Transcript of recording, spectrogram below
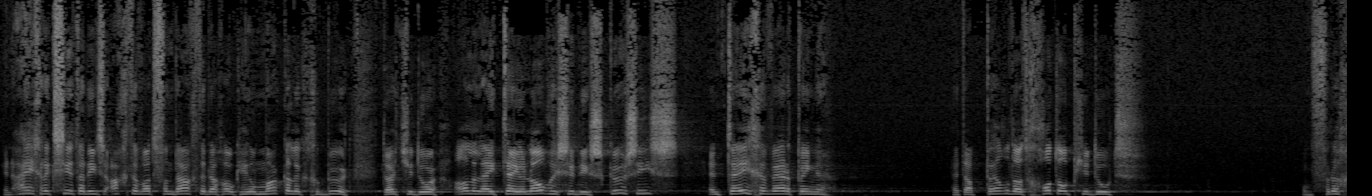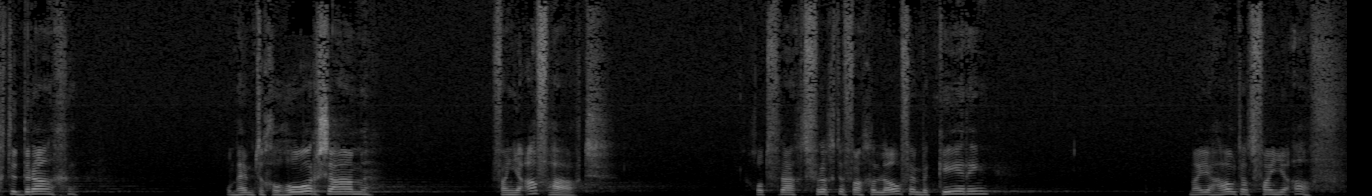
En eigenlijk zit er iets achter wat vandaag de dag ook heel makkelijk gebeurt. Dat je door allerlei theologische discussies en tegenwerpingen het appel dat God op je doet om vrucht te dragen, om Hem te gehoorzamen, van je afhoudt. God vraagt vruchten van geloof en bekering maar je houdt dat van je af.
